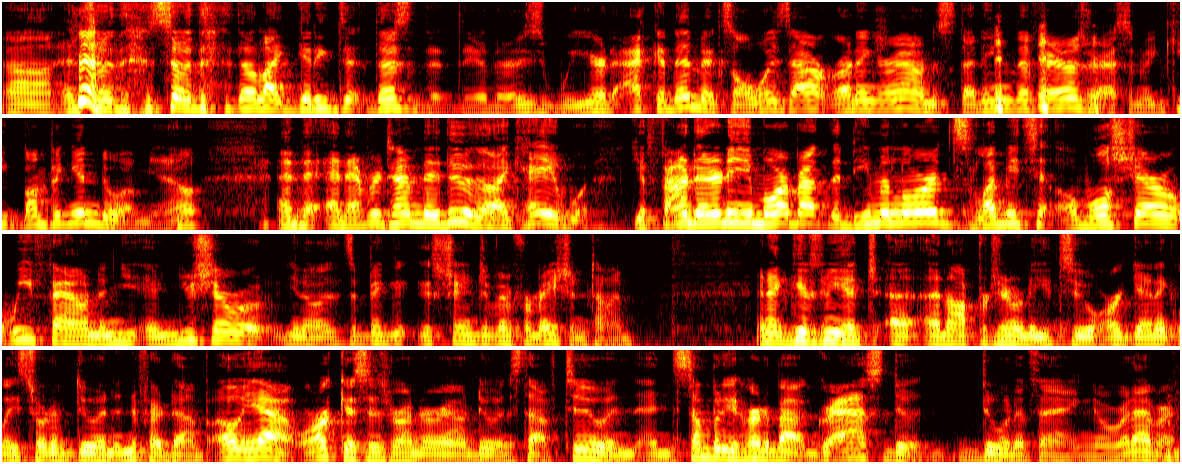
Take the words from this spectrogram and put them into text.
Uh, and so, so they're like getting to, there's there's weird academics always out running around studying the Faerzress, and we keep bumping into them, you know. And and every time they do, they're like, "Hey, you found out any more about the demon lords? Let me. T- we'll share what we found, and you, and you share what you know. It's a big exchange of information time." And it gives me a, a, an opportunity to organically sort of do an info dump. Oh yeah, Orcus is running around doing stuff too, and, and somebody heard about Graz'zt do, doing a thing or whatever.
